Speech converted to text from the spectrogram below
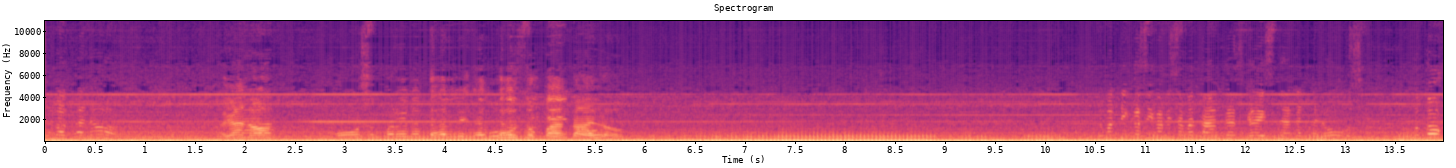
umag ano. Ayan oh. Umusok pa rin ang Taal Lake. Ang Taal Musok pa ang volcano. taal oh. Dumating kasi kami sa Batangas, guys, na nagtalo. Putok.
